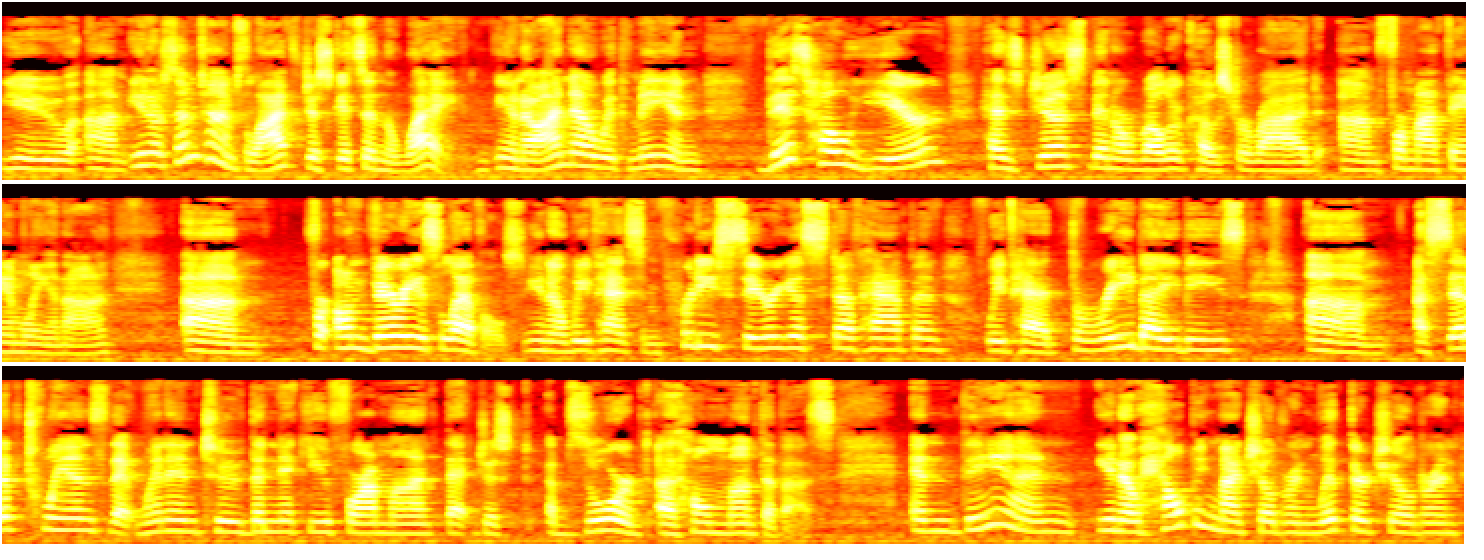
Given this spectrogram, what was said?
you? Um, you know, sometimes life just gets in the way. You know, I know with me and this whole year has just been a roller coaster ride um, for my family and I. Um, for on various levels. You know, we've had some pretty serious stuff happen. We've had three babies, um, a set of twins that went into the NICU for a month that just absorbed a whole month of us. And then, you know, helping my children with their children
